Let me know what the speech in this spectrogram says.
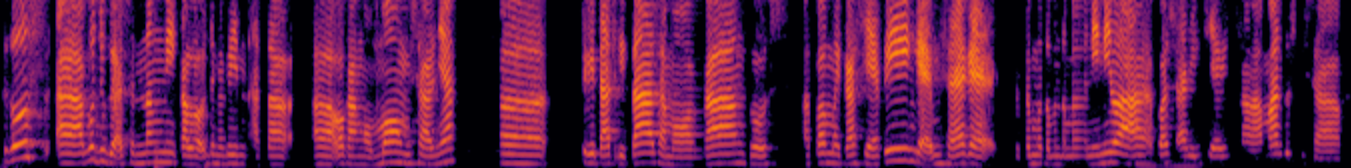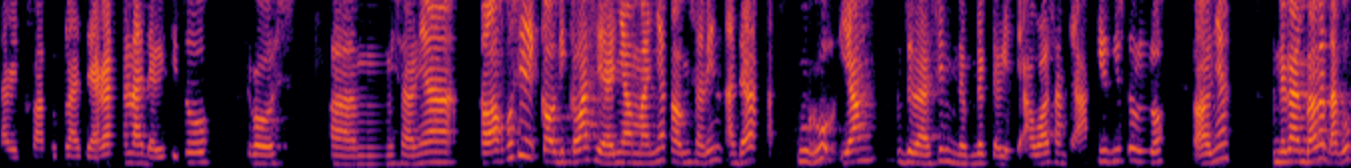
Terus eh, aku juga seneng nih kalau dengerin atau eh, orang ngomong misalnya eh, cerita-cerita sama orang terus apa mereka sharing kayak misalnya kayak ketemu teman-teman inilah apa sharing sharing pengalaman terus bisa menarik suatu pelajaran lah dari situ. Terus em, misalnya kalau aku sih kalau di kelas ya nyamannya kalau misalnya ada guru yang jelasin benar-benar dari awal sampai akhir gitu loh. Soalnya beneran banget aku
